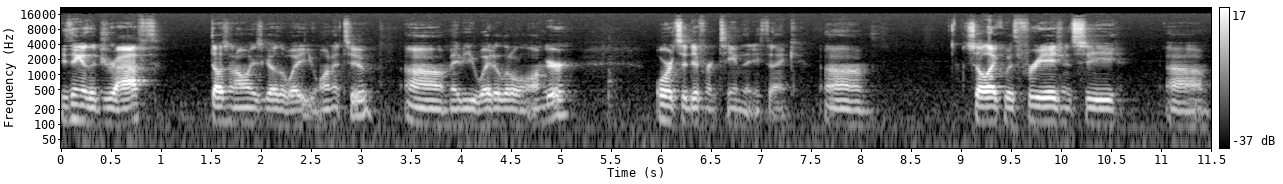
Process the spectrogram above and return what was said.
you think of the draft, doesn't always go the way you want it to. Um, maybe you wait a little longer, or it's a different team than you think. Um, so, like with free agency, um,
